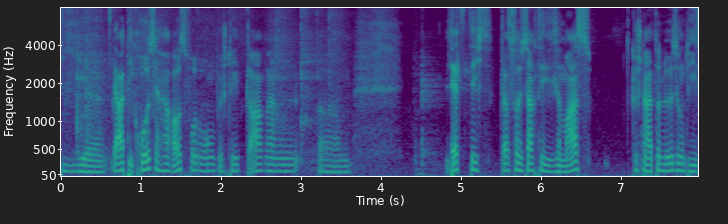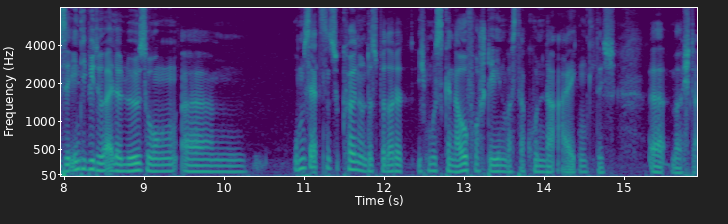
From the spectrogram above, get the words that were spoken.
die, ja, die große Herausforderung besteht darin, ähm, letztlich, das, was ich sagte, diese maßgeschneiderte Lösung, diese individuelle Lösung ähm, umsetzen zu können. Und das bedeutet, ich muss genau verstehen, was der Kunde eigentlich äh, möchte.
